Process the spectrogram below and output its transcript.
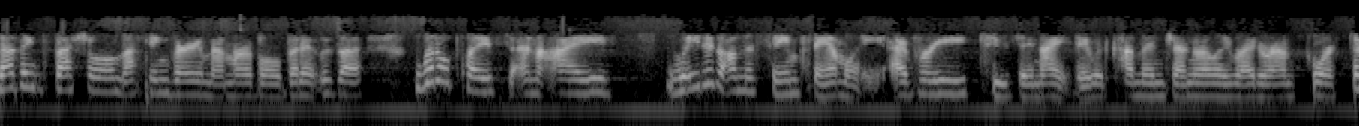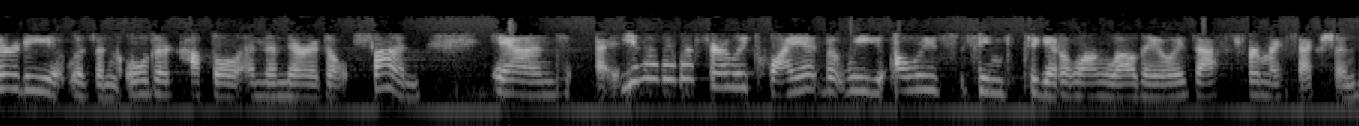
nothing special, nothing very memorable, but it was a little place, and I waited on the same family every Tuesday night. They would come in generally right around 4:30. It was an older couple and then their adult son. And uh, you know they were fairly quiet, but we always seemed to get along well. They always asked for my section.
